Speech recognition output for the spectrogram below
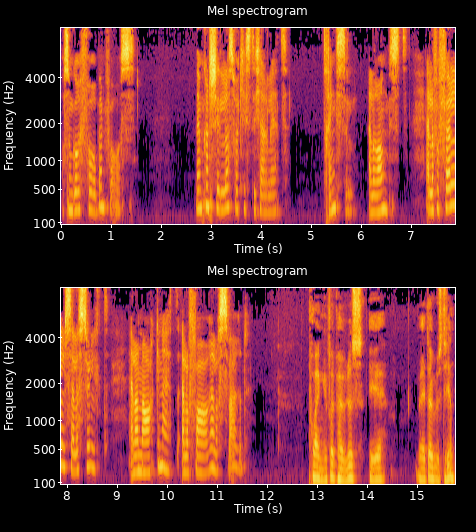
og som går i forbønn for oss. Hvem kan skille oss fra Kristi kjærlighet? Trengsel eller angst, eller forfølgelse eller sult, eller nakenhet eller fare eller sverd? Poenget for Paulus er, vet Augustin,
